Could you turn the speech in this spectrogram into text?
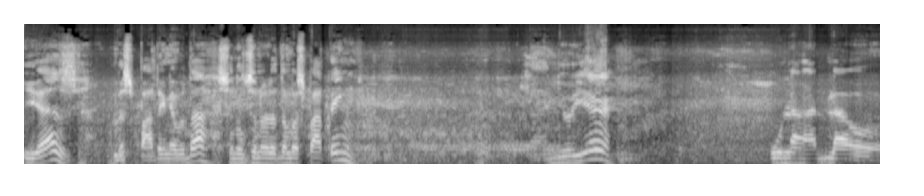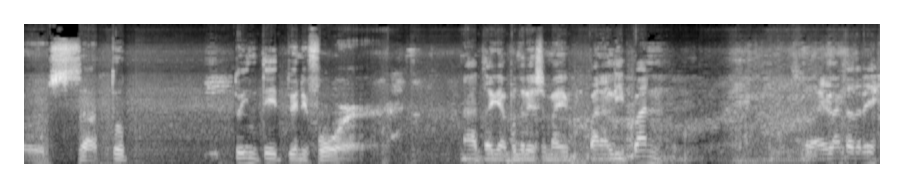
Yes, bus spotting na ba? Sunod-sunod na bus spotting. Sa New Year. Unang adlaw sa tut- 2024. Natagya pa rin sa may panalipan. So, ay lang ta dali.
